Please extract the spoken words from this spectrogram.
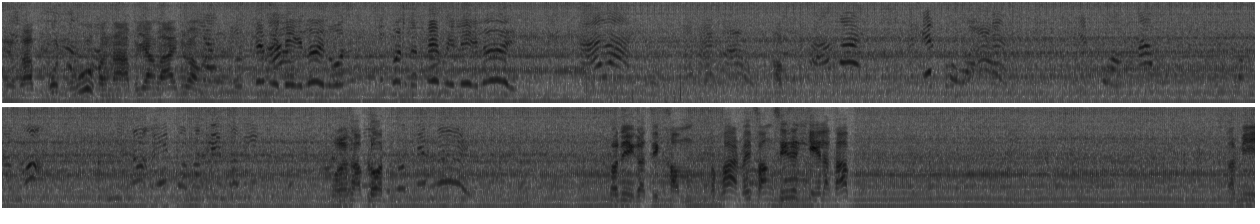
เนี่ยครับคนหูข้างหน้าไปย่างหลายพี่น้องรถเต็มไปเลยเลยรถคนก็เต็มไปเลยเลยครับเอ็ดตัวเอ็ดตัวน้ำน้ำเนาะเนาะเอ็ดตัวมาเต็มเท่านี้โอ้ยครับรถรถเต็มเลยตอนนี้ก็ติคำสะพานไปฟังสีสะเกตแล้วครับก็มี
